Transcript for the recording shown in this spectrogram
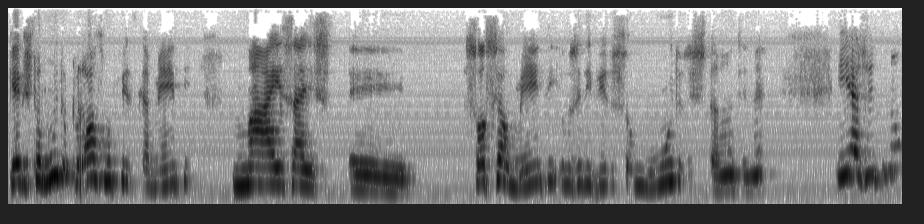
que eles estão muito próximos fisicamente, mas as, é, socialmente os indivíduos são muito distantes, né? E a gente não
